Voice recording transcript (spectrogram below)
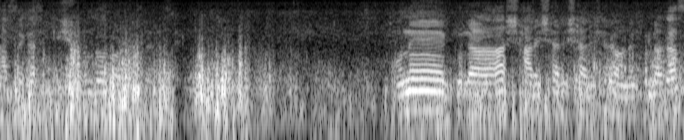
গাছে গাছে কি সুন্দর অনেকগুলা, সারি সারি সারি সারি অনেকগুলা গাছ।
